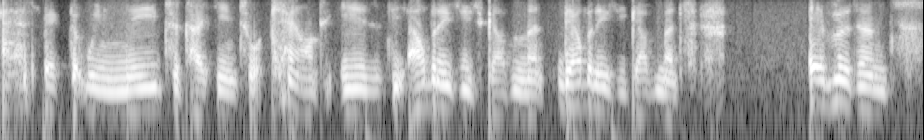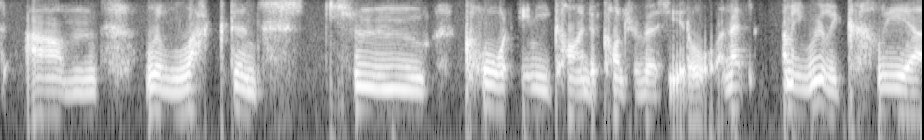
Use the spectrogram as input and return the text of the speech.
aspect that we need to take into account is the Albanese government, the Albanese government's evident um, reluctance to court any kind of controversy at all, and that's I mean really clear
